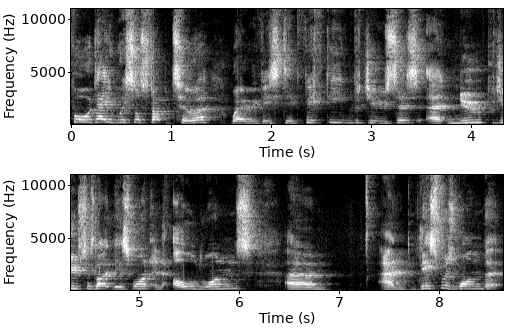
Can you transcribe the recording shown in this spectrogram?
four day whistle stop tour where we visited 15 producers, uh, new producers like this one, and old ones. Um, and this was one that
